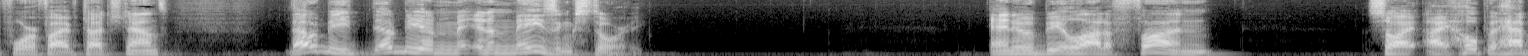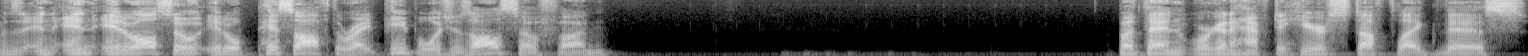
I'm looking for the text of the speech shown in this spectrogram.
four or five touchdowns, that would be, that would be an, amazing story. And it would be a lot of fun. So I, I hope it happens. And, and it also, it'll piss off the right people, which is also fun. But then we're going to have to hear stuff like this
